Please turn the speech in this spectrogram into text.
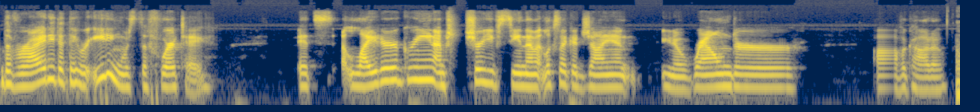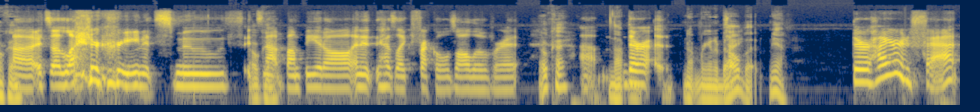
The variety that they were eating was the fuerte. It's lighter green. I'm sure you've seen them. It looks like a giant, you know, rounder avocado. Okay. Uh, it's a lighter green. It's smooth. It's Okay. not bumpy at all, and it has like freckles all over it. okay. Um, Not they're not ringing a bell, sorry. but yeah. They're higher in fat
